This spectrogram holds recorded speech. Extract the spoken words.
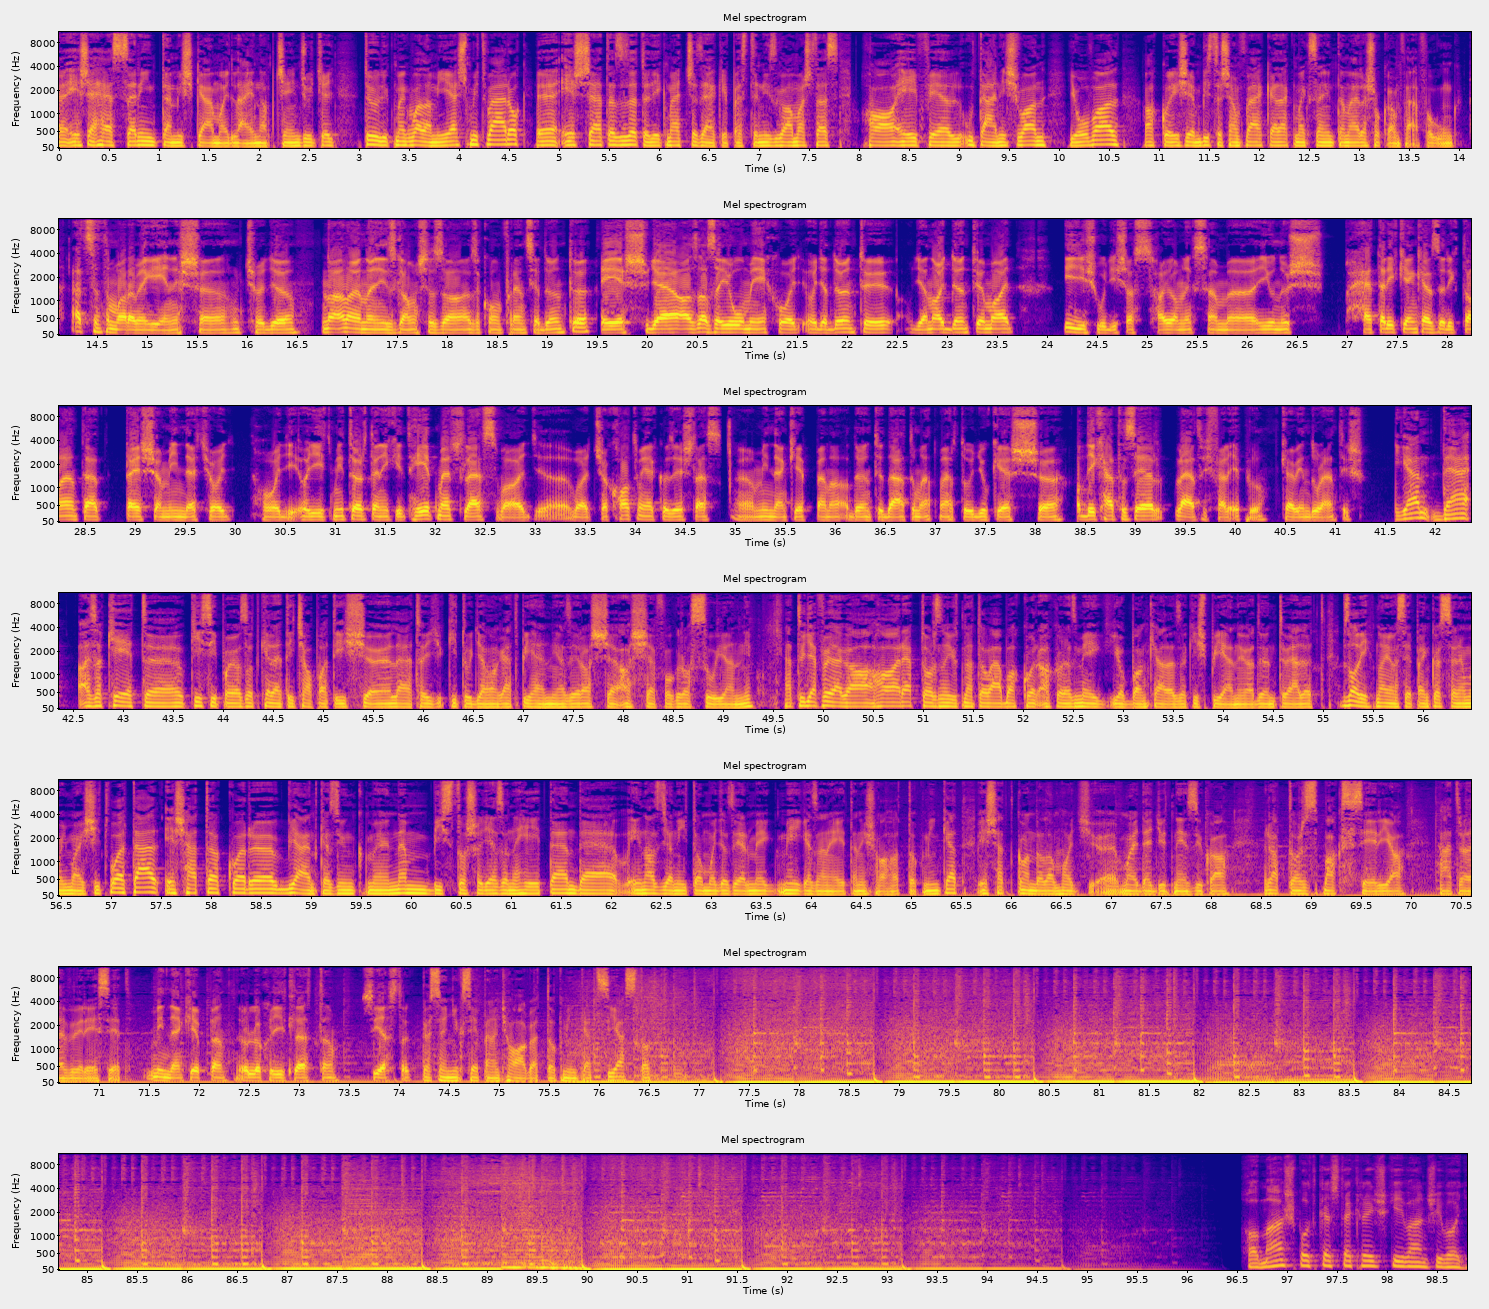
és ehhez szerintem is kell majd line-up change, úgyhogy tőlük meg valami ilyesmit várok, és hát ez az ötödik meccs az elképesztően izgalmas lesz, ha éjfél után is van jóval, akkor is én biztosan felkelek, meg szerintem erre sokan felfogunk. Hát szerintem arra még én is, úgyhogy na, nagyon-nagyon izgalmas ez a, ez a konferencia döntő, és ugye az, az a jó még, hogy, hogy a döntő, ugye a nagy döntő majd, így is úgy is, azt, ha jól emlékszem, június 7-én kezdődik talán, tehát teljesen mindegy, hogy, hogy, hogy itt mi történik, itt hét meccs lesz, vagy, vagy csak hat mérkőzés lesz, mindenképpen a döntő dátumát már tudjuk, és addig hát azért lehet, hogy felépül Kevin Durant is. Igen, de az a két kiszipolyozott keleti csapat is lehet, hogy ki tudja magát pihenni, azért az se, az se fog rosszul jönni. Hát ugye főleg a, ha a Raptors jutna tovább, akkor, akkor az még jobban kell ez a kis pihenő a döntő előtt. Zoli, nagyon szépen köszönöm, hogy ma is itt voltál, és hát akkor jelentkezünk, nem biztos, hogy ezen a héten, de én azt gyanítom, hogy azért még, még ezen a héten is hallhattok minket, és hát gondolom, hogy majd együtt nézzük a Raptors Bucks széria hátralevő részét. Mindenképpen. Örülök, hogy itt lettem. Sziasztok! Köszönjük szépen, hogy hallgattok minket. Sziasztok! Ha más podcastekre is kíváncsi vagy,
